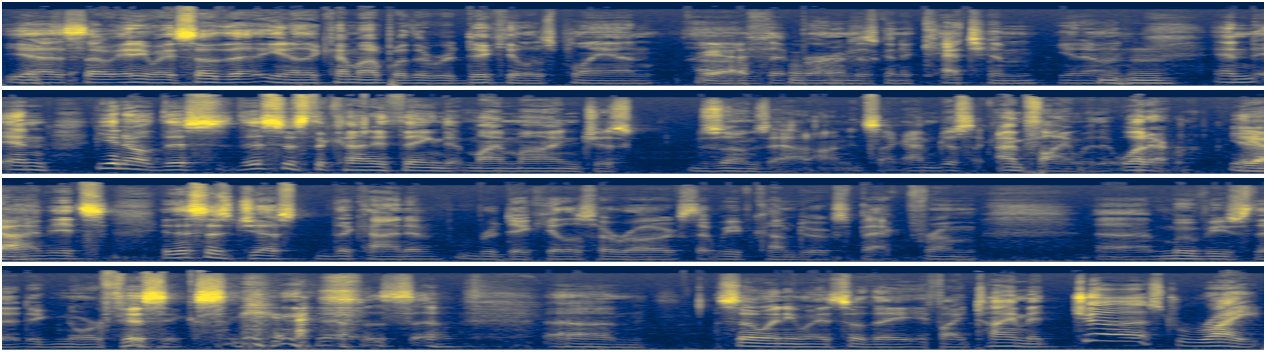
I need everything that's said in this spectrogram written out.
Yeah. So anyway, so the you know they come up with a ridiculous plan um, Yes, that Burnham. Mm-hmm. is going to catch him. You know, and, and and you know this this is the kind of thing that my mind just zones out on. It's like I'm just like I'm fine with it. Whatever. You Yeah. Know, it's this is just the kind of ridiculous heroics that we've come to expect from uh, movies that ignore physics. you know, so. Um, so anyway, so they if I time it just right,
